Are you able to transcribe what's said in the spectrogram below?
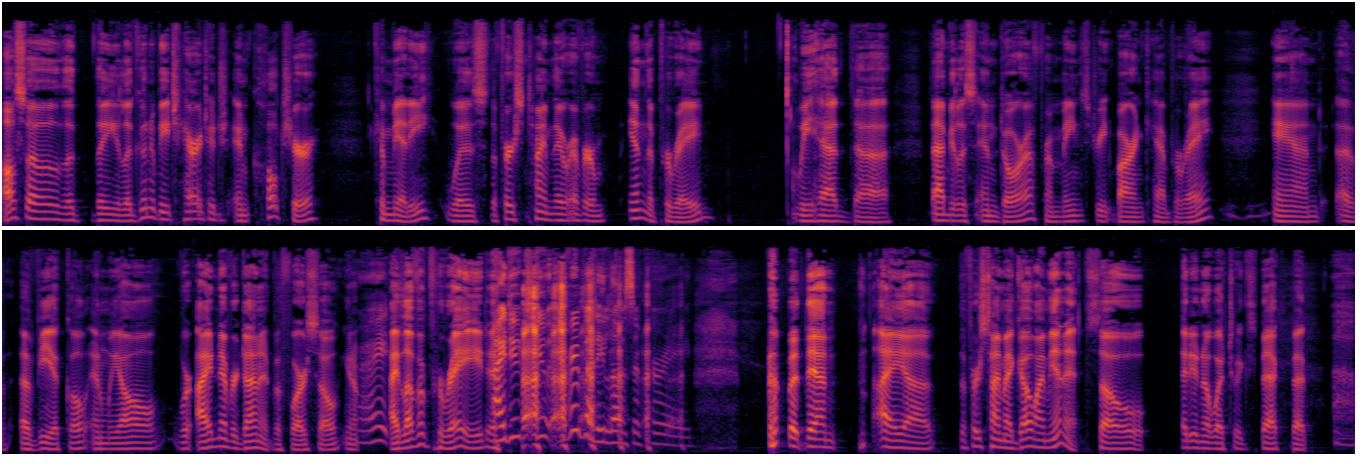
also the, the Laguna Beach Heritage and Culture Committee was the first time they were ever in the parade. We had uh, fabulous Endora from Main Street Bar and Cabaret. Mm-hmm. And a, a vehicle, and we all were. I'd never done it before, so you know, Right. I love a parade. I do too. Everybody loves a parade. but then I uh, the first time I go, I'm in it, so I didn't know what to expect. But Oh,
